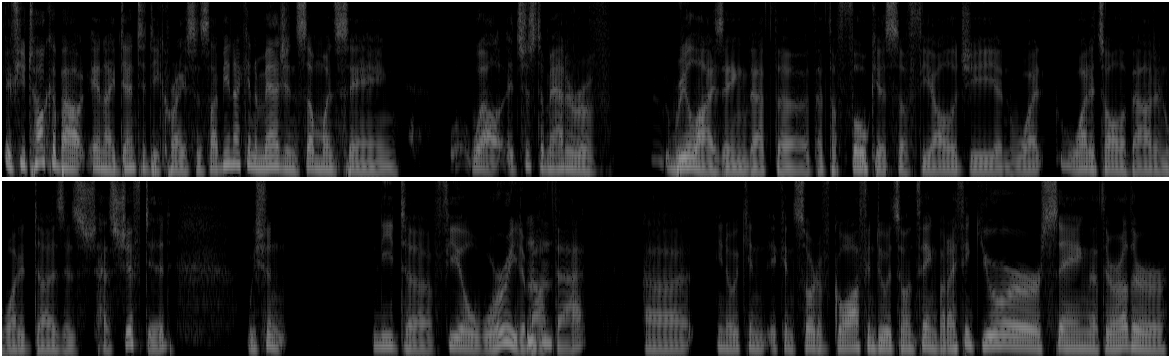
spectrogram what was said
If you talk about an identity crisis, I mean, I can imagine someone saying, well, it's just a matter of realizing that the that the focus of theology and what what it's all about and what it does is has shifted. We shouldn't need to feel worried about mm-hmm. that. Uh, you know, it can it can sort of go off and do its own thing. But I think you're saying that there are other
